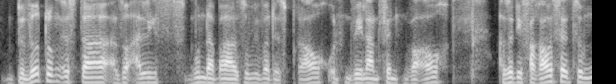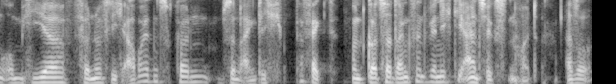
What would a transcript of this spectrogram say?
Bewirtung ist da, also alles wunderbar, so wie wir das brauchen. Und ein WLAN finden wir auch. Also die Voraussetzungen, um hier vernünftig arbeiten zu können, sind eigentlich perfekt. Und Gott sei Dank sind wir nicht die Einzigsten heute. Also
